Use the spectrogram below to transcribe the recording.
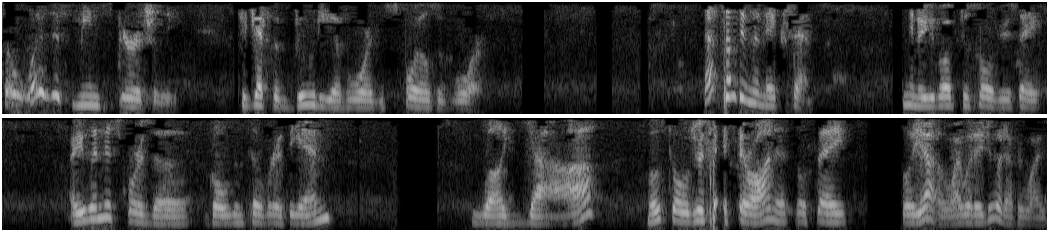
So what does this mean spiritually? To get the booty of war, the spoils of war. That's something that makes sense. You know, you go up to a soldier, you say, are you in this for the gold and silver at the end? Well, yeah. Most soldiers, if they're honest, they'll say, well, yeah, why would I do it otherwise?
